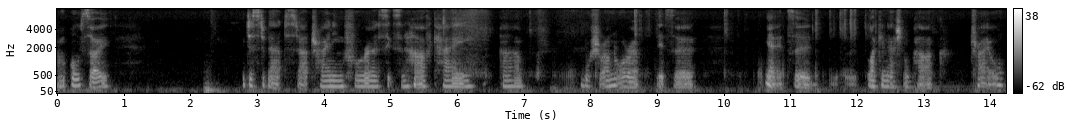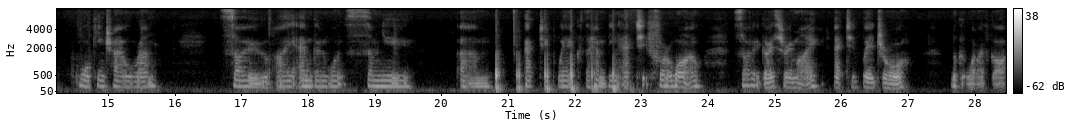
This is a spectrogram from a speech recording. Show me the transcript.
I'm also just about to start training for a six and a half k uh, bush run or a it's a yeah it's a like a national park trail walking trail run. So I am going to want some new um, active wear because I haven't been active for a while. So I go through my active wear drawer. Look at what I've got.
